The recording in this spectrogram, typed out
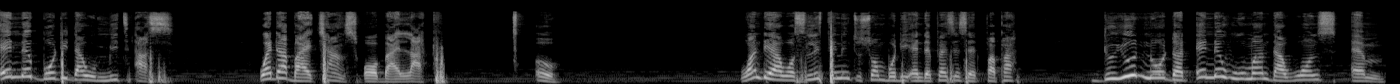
anybody that will meet us, whether by chance or by luck, oh. One day I was listening to somebody and the person said, Papa, do you know that any woman that wants um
